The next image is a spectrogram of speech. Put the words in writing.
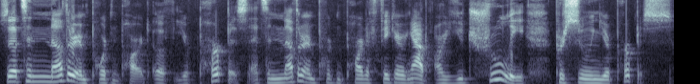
So that's another important part of your purpose. That's another important part of figuring out are you truly pursuing your purpose?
